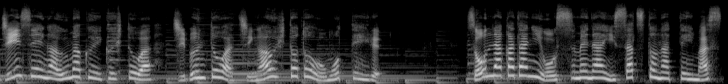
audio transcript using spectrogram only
人生がうまくいく人は自分とは違う人と思っているそんな方におすすめな一冊となっています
